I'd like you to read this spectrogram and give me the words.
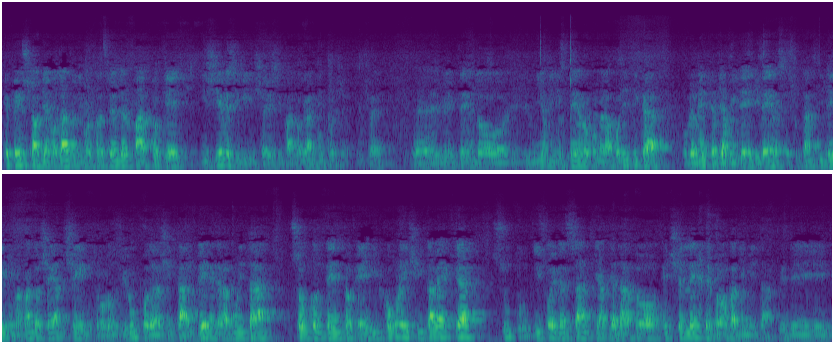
che penso abbiano dato dimostrazione del fatto che insieme si vince e si fanno grandi progetti. Cioè, eh, io intendo il mio ministero come la politica, ovviamente abbiamo idee diverse su tanti temi, ma quando c'è al centro lo sviluppo della città, il bene della comunità, sono contento che il comune di Civitavecchia su tutti i suoi versanti abbia dato eccellente prova di unità. Quindi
